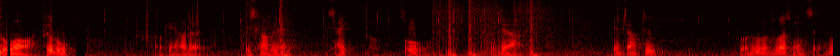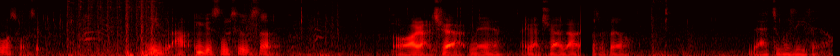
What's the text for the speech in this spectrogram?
Through the wall. Through the Okay, hold up. He's coming in. Psych. Ooh. Good job. Good job, too. Who, who, who else wants it? Who else wants it? You, I, you get some too. What's up? Oh, I got trapped, man. I got trapped. That was a fail. That was a fail.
